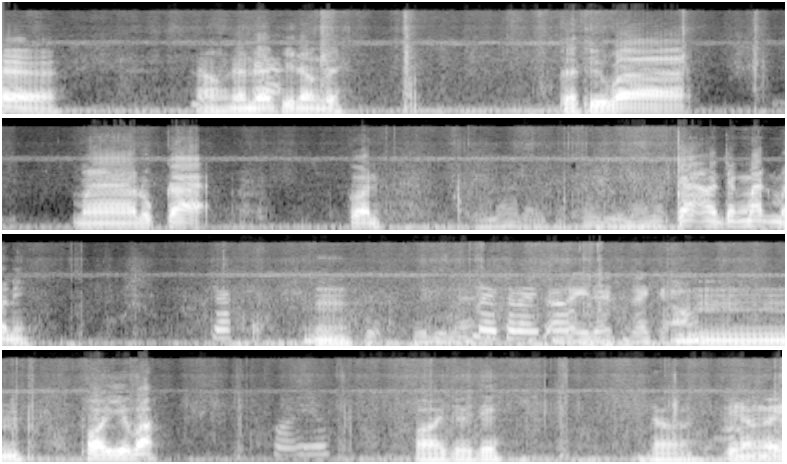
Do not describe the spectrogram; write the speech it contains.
ออ เอานั่นแหละพี่น้องเลยแต่ถือว่ามาลูกกะก่อนเอาหน้าเราก็ให้อยู่หน้ามัดกะเอาจักมัดมานี่จักอืมให้อยู่หน้าได้เท่าไหรก็อะไรเอาได้อะไรก็เอาอืมพออยู่ป่ะพออยู่พออยู่สิเดี๋ยวพี่น้องเลย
